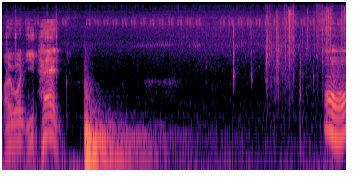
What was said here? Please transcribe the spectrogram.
I want you. Hen. 어?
